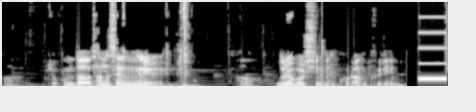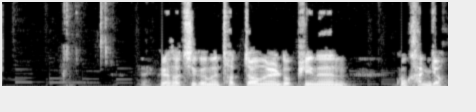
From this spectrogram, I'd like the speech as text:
어, 조금 더 상승을 어, 노려볼 수 있는 그런 그림. 네, 그래서 지금은 저점을 높이는 그 간격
